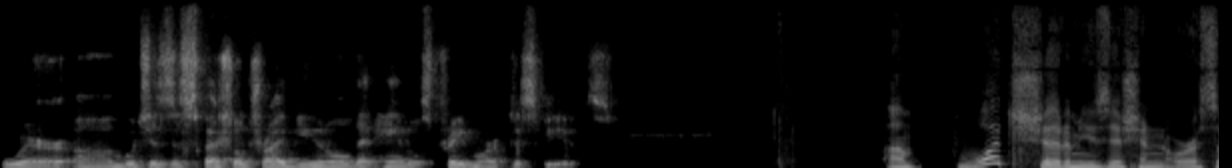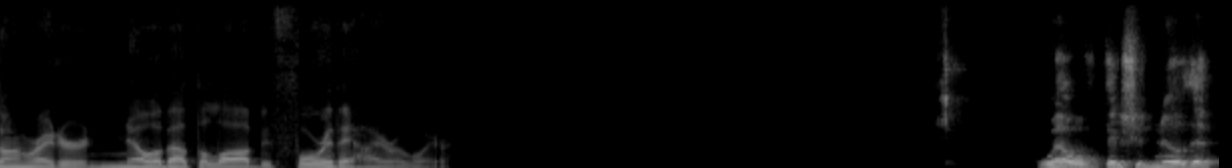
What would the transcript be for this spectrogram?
where um, which is a special tribunal that handles trademark disputes. Um, what should a musician or a songwriter know about the law before they hire a lawyer? Well, they should know that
